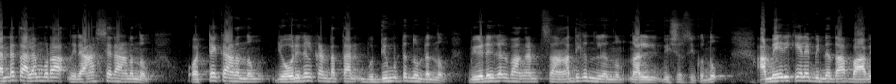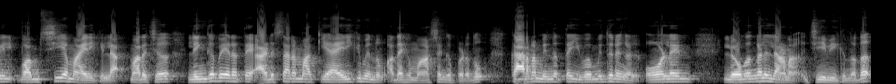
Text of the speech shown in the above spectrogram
തന്റെ തലമുറ നിരാശരാണെന്നും ഒറ്റക്കാണെന്നും ജോലികൾ കണ്ടെത്താൻ ബുദ്ധിമുട്ടുന്നുണ്ടെന്നും വീടുകൾ വാങ്ങാൻ സാധിക്കുന്നില്ലെന്നും നളിൻ വിശ്വസിക്കുന്നു. അമേരിക്കയിലെ ഭിന്നത ഭാവിയിൽ വംശീയമായിരിക്കില്ല. മറിച്ച് ലിംഗഭേദത്തെ അടിസ്ഥാനമാക്കിയായിരിക്കുമെന്നും അദ്ദേഹം ആശങ്കപ്പെടുന്നു. കാരണം ഇന്നത്തെ യുവമിഥുനങ്ങൾ ഓൺലൈൻ ലോകങ്ങളിലാണ് ജീവിക്കുന്നത്.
